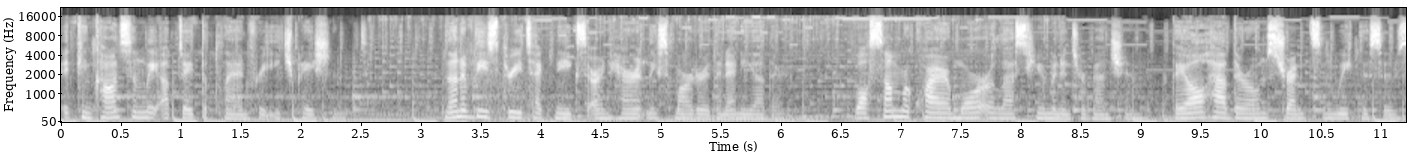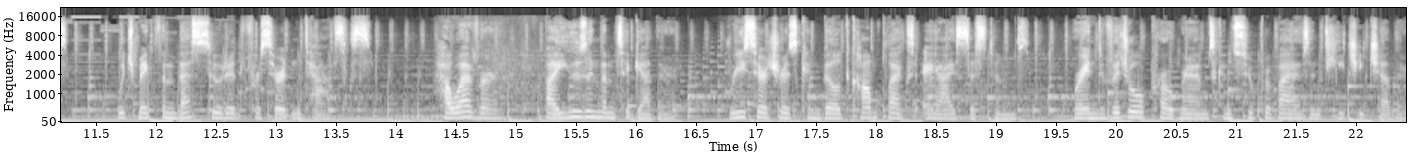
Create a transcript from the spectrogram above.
it can constantly update the plan for each patient. None of these three techniques are inherently smarter than any other. While some require more or less human intervention, they all have their own strengths and weaknesses, which make them best suited for certain tasks. However, by using them together, researchers can build complex AI systems where individual programs can supervise and teach each other.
